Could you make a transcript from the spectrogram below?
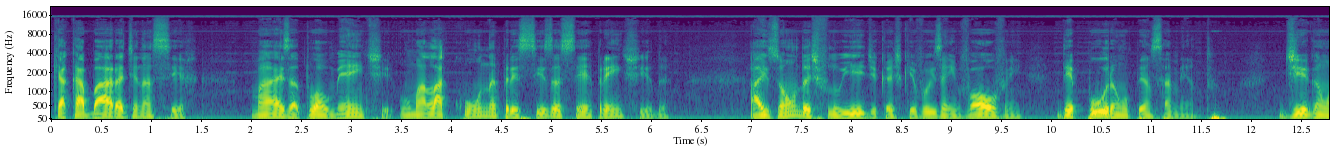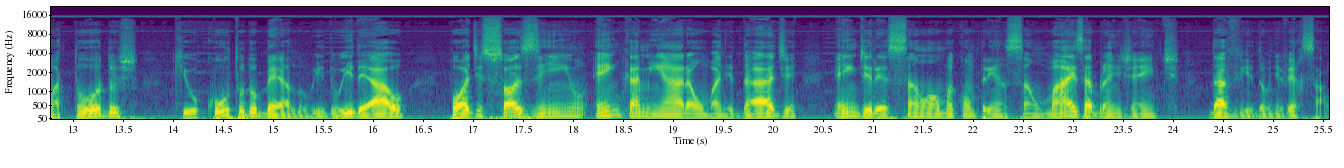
que acabara de nascer, mas atualmente uma lacuna precisa ser preenchida. As ondas fluídicas que vos envolvem depuram o pensamento. Digam a todos que o culto do belo e do ideal pode sozinho encaminhar a humanidade em direção a uma compreensão mais abrangente da vida universal.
